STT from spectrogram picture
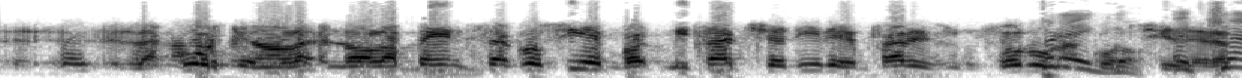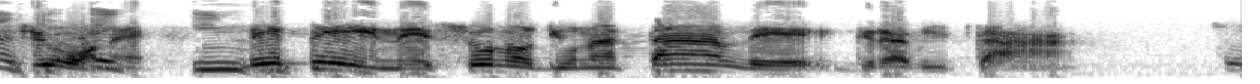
Eh, La non- Corte non la, non la pensa così e mi faccia dire, fare solo Prego, una eh, certo, considerazione. eh, in- Le pene sono di una tale gravità Sì,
